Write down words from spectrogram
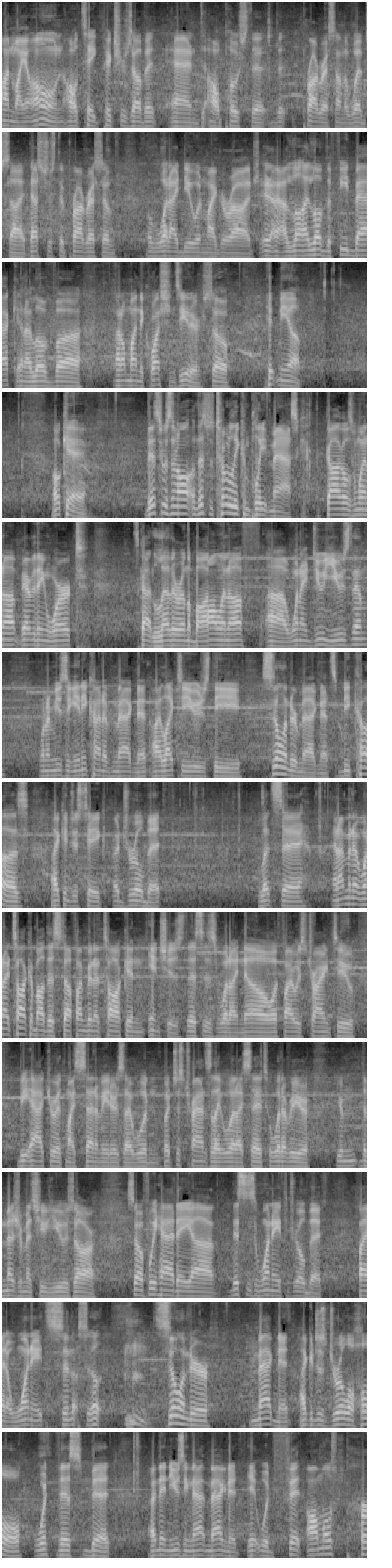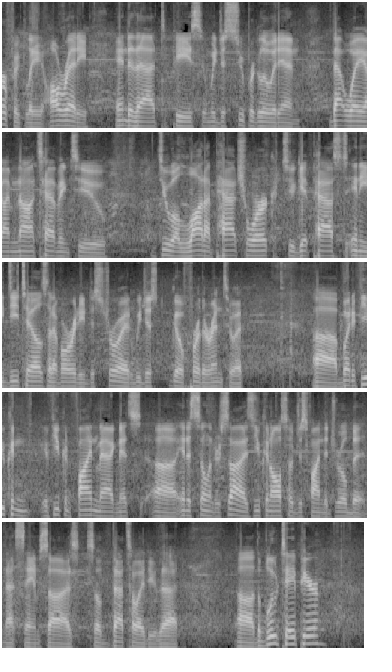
on my own, I'll take pictures of it and I'll post the, the progress on the website. That's just the progress of, of what I do in my garage. I, lo- I love the feedback and I love, uh, I don't mind the questions either, so hit me up. Okay, this was an all, this was totally complete mask. Goggles went up, everything worked. It's got leather on the bottom enough. Uh, when I do use them, when I'm using any kind of magnet, I like to use the cylinder magnets because I can just take a drill bit, let's say, and I'm gonna, when I talk about this stuff, I'm gonna talk in inches. This is what I know. If I was trying to be accurate with my centimeters, I wouldn't, but just translate what I say to whatever your, your the measurements you use are. So if we had a, uh, this is a 1 8 drill bit. If I had a 1 8 cylinder magnet, I could just drill a hole with this bit, and then using that magnet, it would fit almost perfectly already into that piece, and we just super glue it in. That way, I'm not having to do a lot of patchwork to get past any details that I've already destroyed. We just go further into it. Uh, but if you can if you can find magnets uh, in a cylinder size, you can also just find the drill bit in that same size. So that's how I do that. Uh, the blue tape here,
